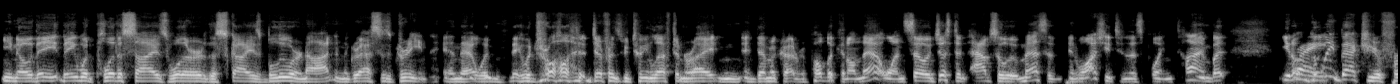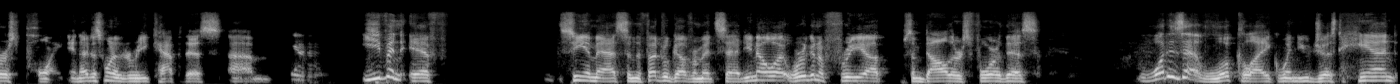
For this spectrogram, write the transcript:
you know they they would politicize whether the sky is blue or not and the grass is green and that would they would draw a difference between left and right and, and democrat and republican on that one so just an absolute mess in, in washington at this point in time but you know right. going back to your first point and i just wanted to recap this um, yeah. even if CMS and the federal government said, you know what, we're going to free up some dollars for this. What does that look like when you just hand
